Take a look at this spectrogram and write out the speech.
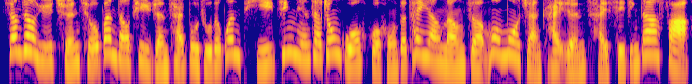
相较于全球半导体人才不足的问题，今年在中国火红的太阳能则默默展开人才吸金大法。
